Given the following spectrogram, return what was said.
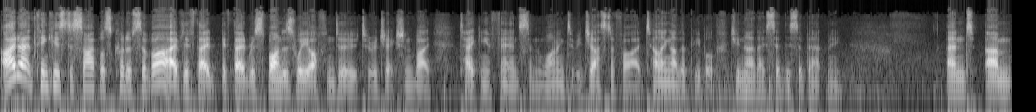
I don't think his disciples could have survived if they'd, if they'd respond as we often do to rejection by taking offense and wanting to be justified, telling other people, do you know they said this about me? And, um,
